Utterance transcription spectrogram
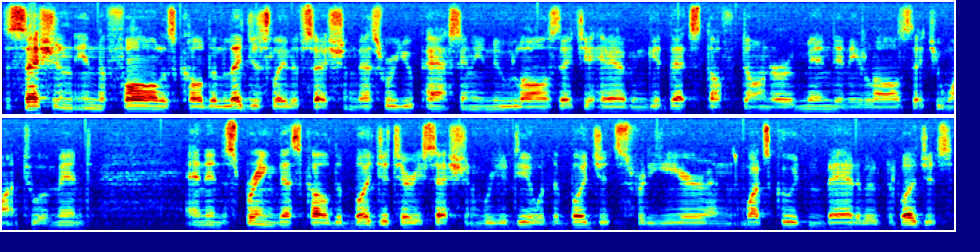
The session in the fall is called the legislative session. That's where you pass any new laws that you have and get that stuff done or amend any laws that you want to amend. And in the spring, that's called the budgetary session, where you deal with the budgets for the year and what's good and bad about the budgets.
